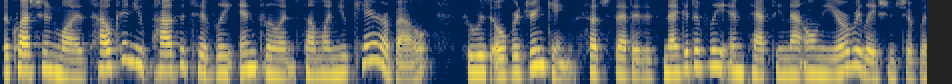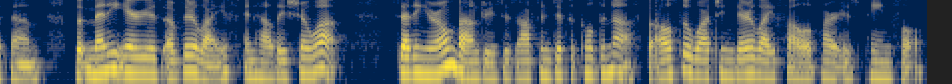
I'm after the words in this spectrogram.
The question was How can you positively influence someone you care about who is over drinking, such that it is negatively impacting not only your relationship with them, but many areas of their life and how they show up. Setting your own boundaries is often difficult enough, but also watching their life fall apart is painful.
